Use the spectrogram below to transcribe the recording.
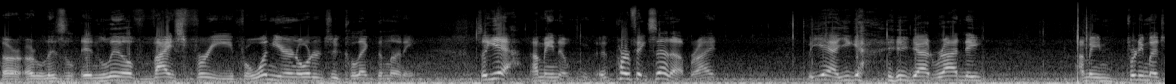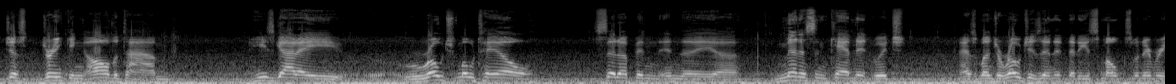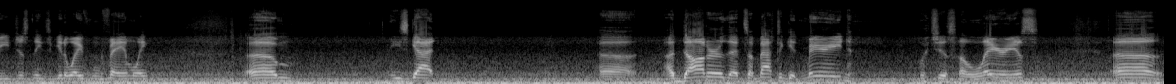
or, or and live vice free for one year in order to collect the money. So yeah, I mean, perfect setup, right? But yeah, you got you got Rodney. I mean, pretty much just drinking all the time. He's got a Roach Motel set up in in the uh, medicine cabinet, which has a bunch of roaches in it that he smokes whenever he just needs to get away from the family. Um, he's got uh, a daughter that's about to get married, which is hilarious. Uh,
